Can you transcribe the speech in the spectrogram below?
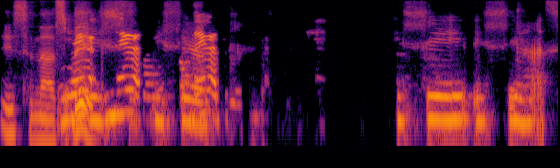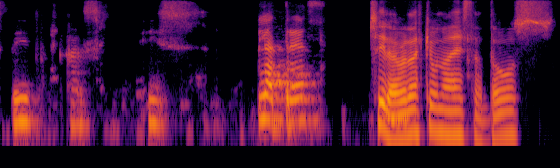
isn't as big. Negative. it- Negative. Is it, is it as big as is? La tres. Sí, la verdad es que una de estas dos.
